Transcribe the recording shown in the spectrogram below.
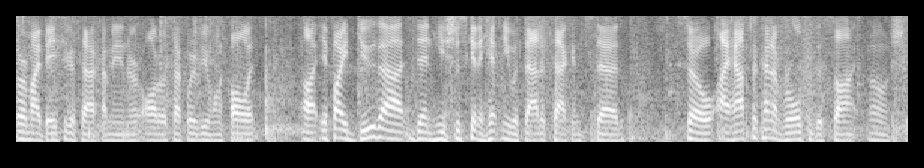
or my basic attack, I mean, or auto attack, whatever you want to call it, uh, if I do that, then he's just going to hit me with that attack instead. So I have to kind of roll to the side. Oh, shit.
